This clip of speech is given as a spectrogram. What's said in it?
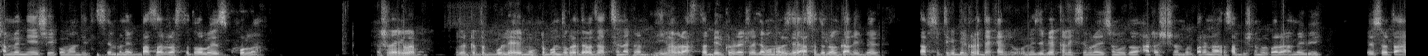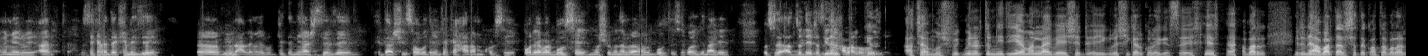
সামনে নিয়ে এসে প্রমাণ দিতেছে। মানে বাঁচার রাস্তা তো অলওয়েজ খোলা। আসলে এগুলো ওদেরকে তো বলে মুখটা বন্ধ করে দেওয়া যাচ্ছে না। কারণ এইভাবে রাস্তা বের করে রাখলে, যেমন ওই যে আসাদুল্লাহ গালিবের তাফসীর থেকে বের করে দেখাইলো। উনি যে ব্যাখ্যা লিখছে মানে সম্ভবত ২৮ নম্বর পারা না ২৬ নম্বর পারা মেবি সূরা তাহরিমের ওই আয়াতটা। সেখানে দেখেনি যে বিভিন্ন আলেমের উদ্ধৃতি নিয়ে আসছে যে দাসী সহবতে এটাকে হারাম করছে। পরে আবার বলছে মুশফিক মিনার রহমান বলতেছে কয়েকদিন আগে বলছে আর যদি এটা যদি হালালও হয়ে আচ্ছা মুশফিক মিনার তো নিজেই আমার লাইভে এসে এইগুলো স্বীকার করে গেছে। আবার এটা নিয়ে আবার তার সাথে কথা বলার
